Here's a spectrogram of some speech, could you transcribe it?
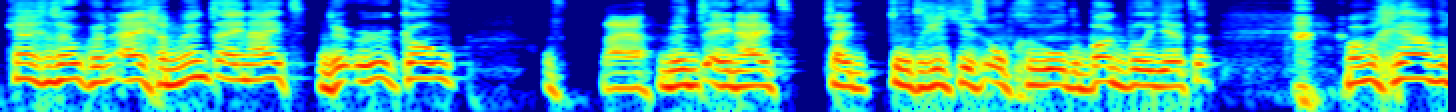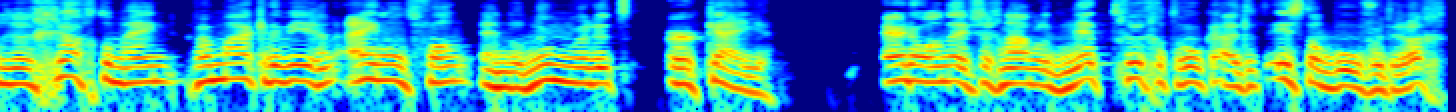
Krijgen ze ook hun eigen munteenheid, de Urco. Of nou ja, munteenheid zijn tot rietjes opgerolde bankbiljetten. Maar we graven er een gracht omheen. We maken er weer een eiland van en dan noemen we het Urkije. Erdogan heeft zich namelijk net teruggetrokken uit het Istanbul-verdrag,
